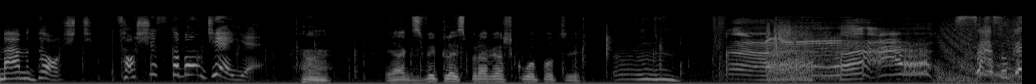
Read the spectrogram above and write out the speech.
Mam dość. Co się z tobą dzieje? Hm. Jak zwykle sprawiasz kłopoty. Sasuke!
